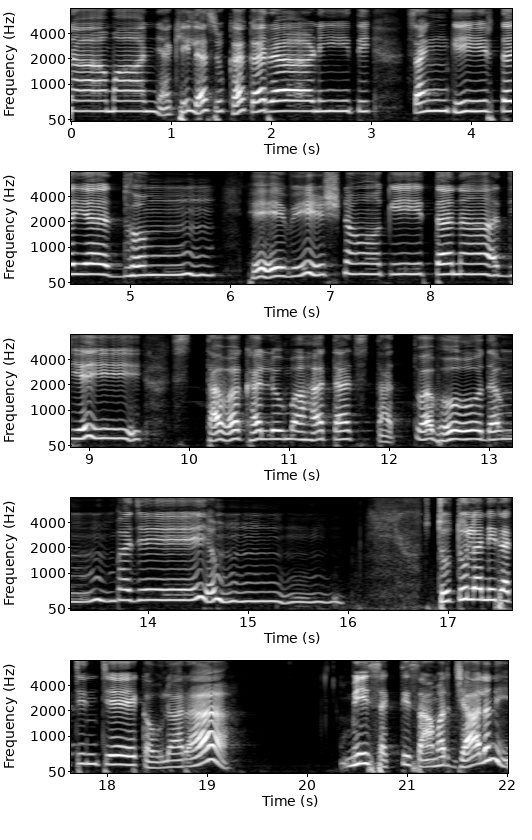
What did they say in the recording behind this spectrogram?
नामान्यखिलसुखकराणीति सङ्कीर्तयध्वं हे विष्णो कीर्तनाद्यै स्तव खलु महतस्तत्त्वबोधं भजेयम् స్థుతులని రచించే కౌలారా మీ శక్తి సామర్థ్యాలని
